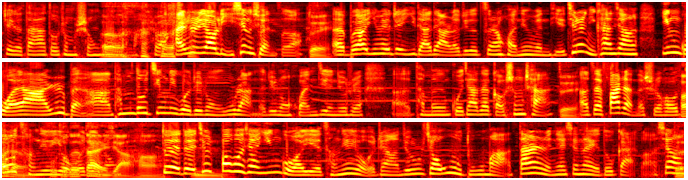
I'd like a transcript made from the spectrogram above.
这个大家都这么生活的嘛，是吧？还是要理性选择。对，呃，不要因为这一点点儿的这个自然环境问题。其实你看，像英国呀、日本啊，他们都经历过这种污染的这种环境，就是呃，他们国家在搞生产对啊、在发展的时候都曾经有过这种。对对，就嗯包括像英国也曾经有过这样，就是叫雾都嘛。当然，人家现在也都改了。像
